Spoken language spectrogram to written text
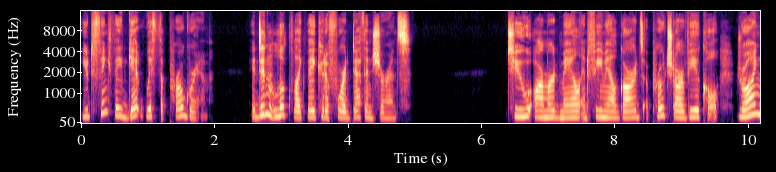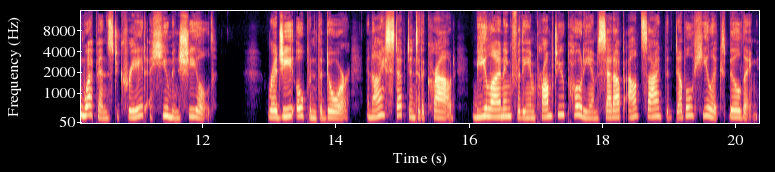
You'd think they'd get with the program. It didn't look like they could afford death insurance. Two armored male and female guards approached our vehicle, drawing weapons to create a human shield. Reggie opened the door, and I stepped into the crowd, beelining for the impromptu podium set up outside the Double Helix building,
